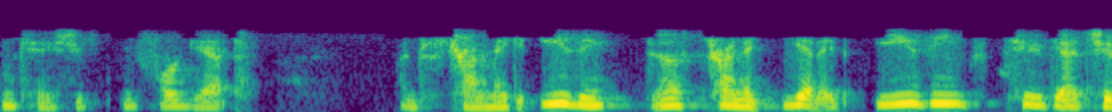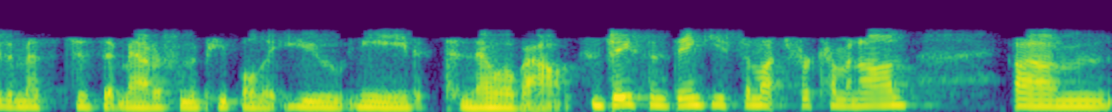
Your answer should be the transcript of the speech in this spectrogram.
in case you forget. I'm just trying to make it easy, just trying to get it easy to get you the messages that matter from the people that you need to know about. Jason, thank you so much for coming on. Um,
